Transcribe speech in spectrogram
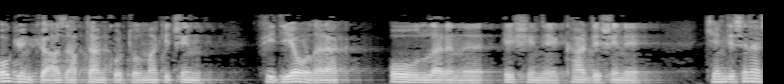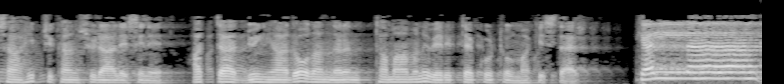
o günkü azaptan kurtulmak için, fidye olarak, oğullarını, eşini, kardeşini, kendisine sahip çıkan sülalesini, hatta dünyada olanların tamamını verip de kurtulmak ister. Kalla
